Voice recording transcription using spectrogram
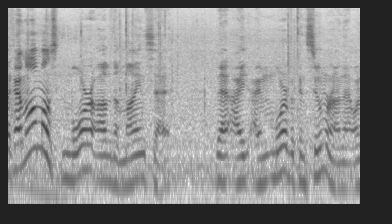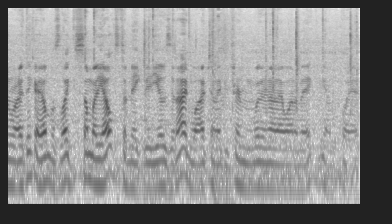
Like I'm almost more of the mindset that I, I'm more of a consumer on that one, where I think I almost like somebody else to make videos that I'd watch, and I determine whether or not I want to make, you know, play it.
